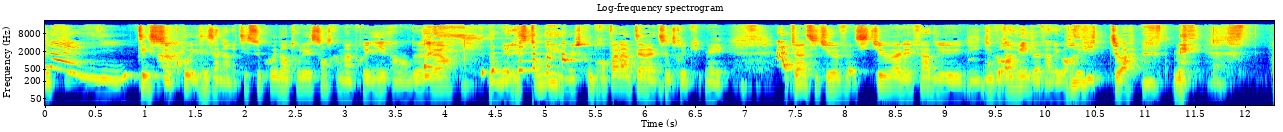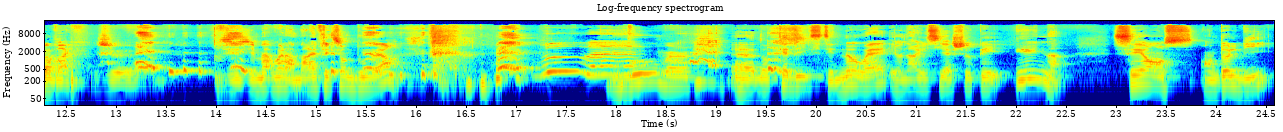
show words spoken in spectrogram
mon avis. T'es secoué, c'est ça, non, mais t'es secoué dans tous les sens comme un prunier pendant deux heures. Non, mais laisse tomber, moi je comprends pas l'intérêt de ce truc. Mais, tu vois, si tu veux, si tu veux aller faire du, du, du grand vide, va faire du grand vide, tu vois. Mais, enfin bref, je, j'ai, ma, voilà, ma réflexion de boomer. Boomer. Boomer. Euh, donc 4DX c'était no way, et on a réussi à choper une séance en Dolby.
